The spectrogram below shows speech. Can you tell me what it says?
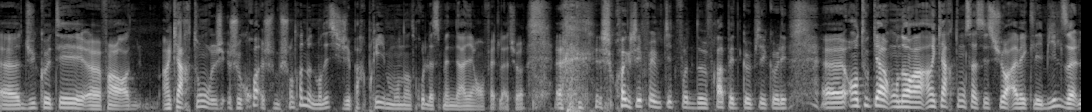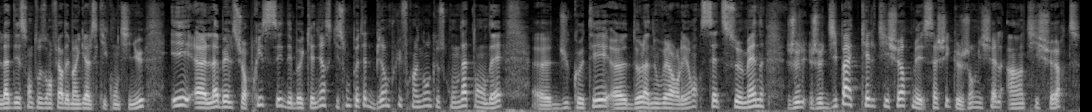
euh, du côté, euh, enfin, alors, un carton. Je, crois, je, suis en train de me demander si j'ai pas repris mon intro de la semaine dernière en fait là, tu vois. je crois que j'ai fait une petite faute de frappe et de copier-coller. Euh, en tout cas, on aura un carton, ça c'est sûr, avec les Bills, la descente aux enfers des Bengals qui continue et euh, la belle surprise, c'est des Buccaneers qui sont peut-être bien plus fringants que ce qu'on attendait euh, du côté euh, de la Nouvelle-Orléans cette semaine. Je je dis pas quel t-shirt, mais sachez que Jean-Michel a un t-shirt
